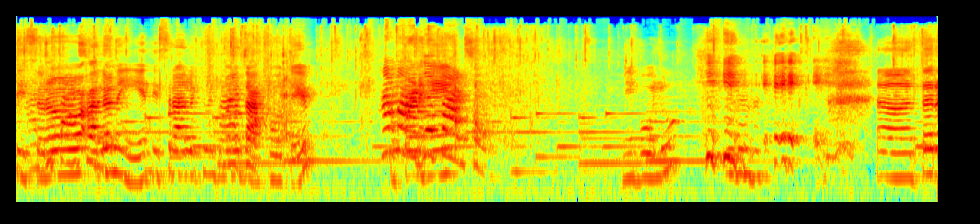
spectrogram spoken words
तिसरं आलं नाही आहे तिसरं आलं की मी तुम्हाला दाखवते. पण हे तर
